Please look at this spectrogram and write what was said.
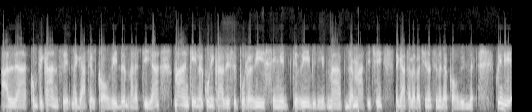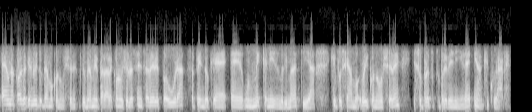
alle complicanze legate al Covid, malattia, ma anche in alcuni casi, seppur rarissimi, terribili, ma drammatici, legata alla vaccinazione da Covid. Quindi è una cosa che noi dobbiamo conoscere, dobbiamo imparare a conoscerla senza avere paura, sapendo che è un meccanismo di malattia che possiamo riconoscere e soprattutto prevenire e anche curare.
